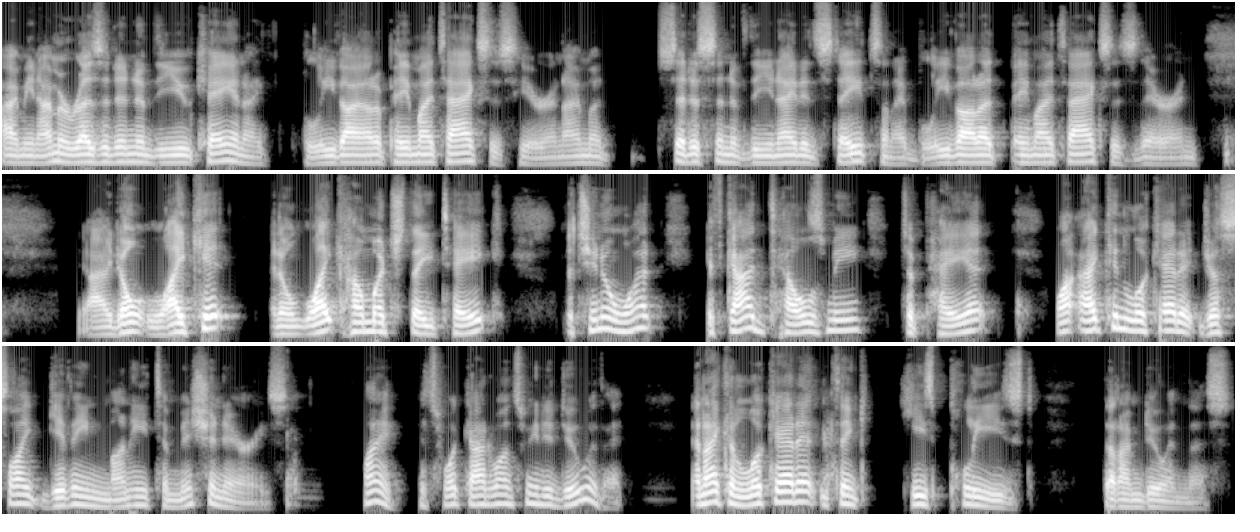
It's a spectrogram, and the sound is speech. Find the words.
I mean, I'm a resident of the UK, and I believe I ought to pay my taxes here, and I'm a citizen of the United States, and I believe I ought to pay my taxes there. And I don't like it. I don't like how much they take. But you know what? If God tells me to pay it, well, I can look at it just like giving money to missionaries. Why? It's what God wants me to do with it. And I can look at it and think, He's pleased that I'm doing this.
